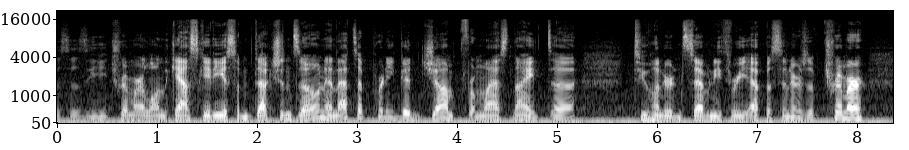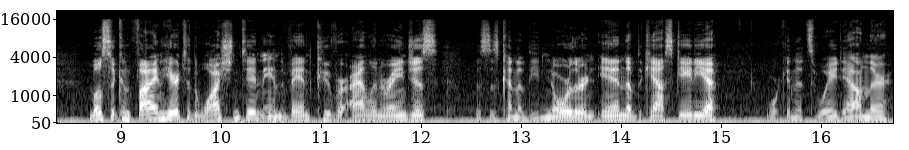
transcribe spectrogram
This is the tremor along the Cascadia subduction zone, and that's a pretty good jump from last night. Uh, 273 epicenters of tremor, mostly confined here to the Washington and the Vancouver Island ranges. This is kind of the northern end of the Cascadia, working its way down there.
